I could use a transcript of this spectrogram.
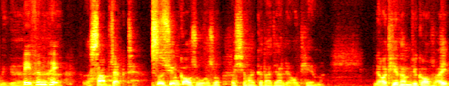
那个被分配 subject。咨询告诉我说，我喜欢跟大家聊天嘛，聊天他们就告诉我，哎，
